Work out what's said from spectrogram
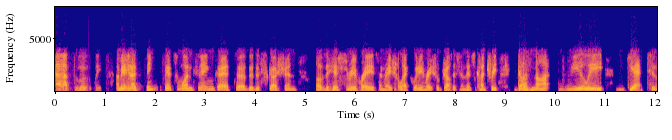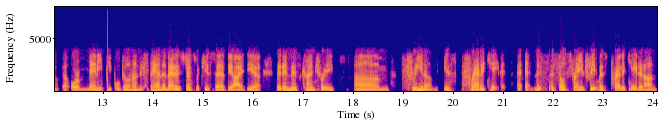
Absolutely. I mean, I think it's one thing that uh, the discussion of the history of race and racial equity and racial justice in this country does not really get to, or many people don't understand. And that is just what you said the idea that in this country, um, freedom is predicated. And this is so strange. Freedom is predicated on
